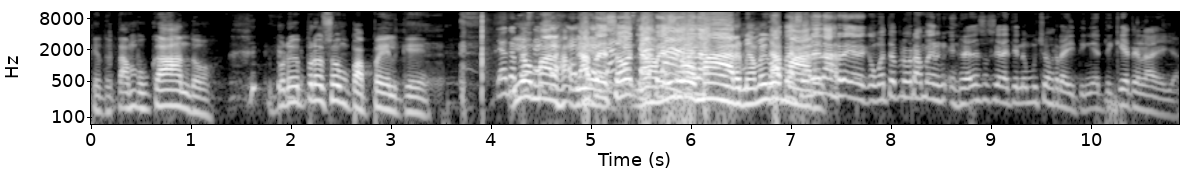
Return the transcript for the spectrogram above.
que te están buscando. Pero, pero eso es un papel que... Y Omar es que Javier. el La Bien. persona, Mi amigo Omar, mi amigo la persona Omar. en las redes, como este programa en, en redes sociales tiene mucho rating, etiquétenla a ella.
